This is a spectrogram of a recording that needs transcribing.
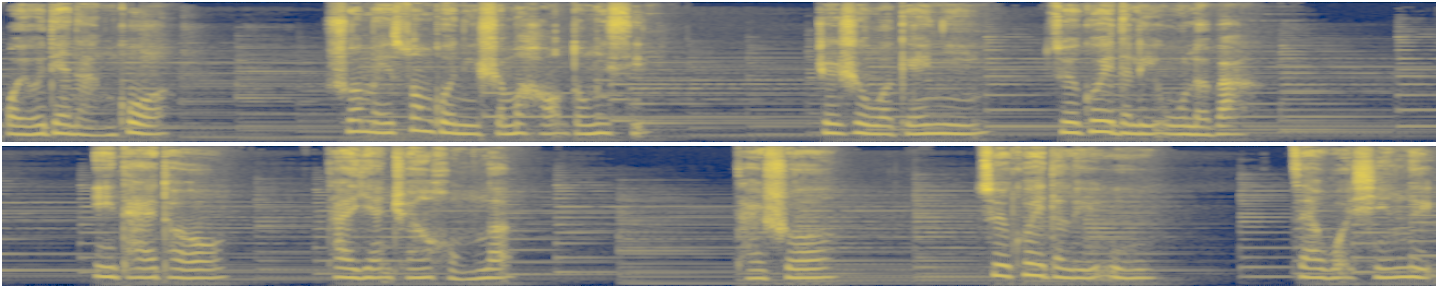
我有点难过，说没送过你什么好东西，这是我给你最贵的礼物了吧？一抬头，他眼圈红了。他说：“最贵的礼物。”在我心里，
